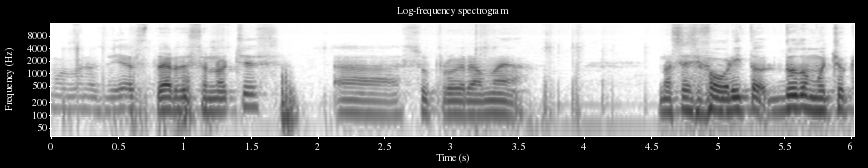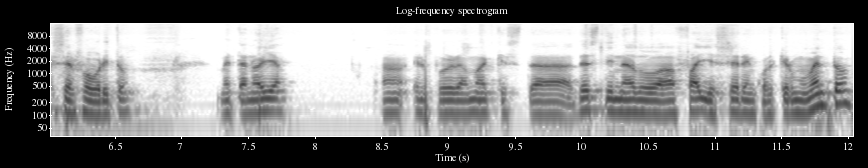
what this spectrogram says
Muy buenos días, tardes o noches a su programa, no sé si favorito, dudo mucho que sea el favorito, Metanoia, ah, el programa que está destinado a fallecer en cualquier momento.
